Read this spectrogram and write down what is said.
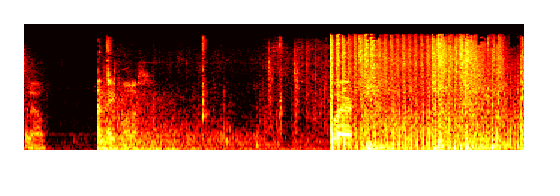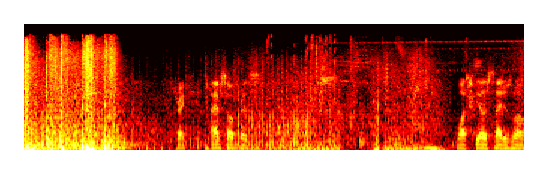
for now? Hey, on us. Where? Frick. I have self res. Watch the other side as well.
